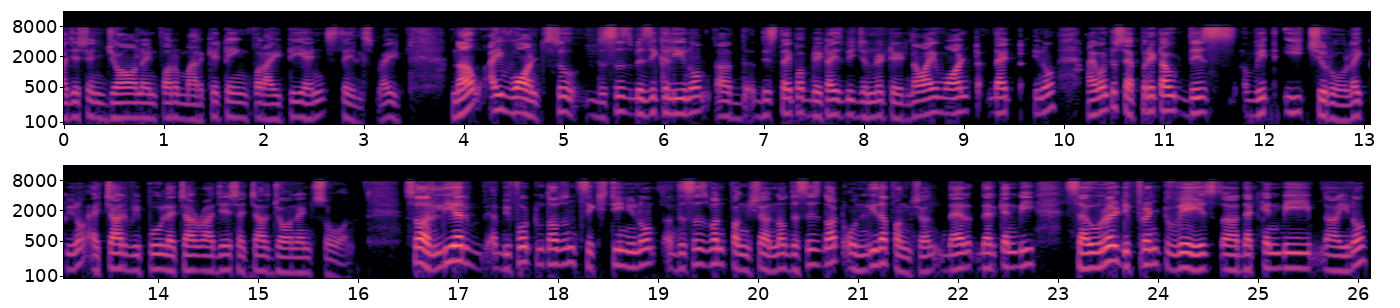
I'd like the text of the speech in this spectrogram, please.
Rajesh, and John, and for marketing, for IT and sales, right? Now I want, so this is basically, you know, uh, th this type of data is be generated. Now I want that, you know, I want to separate out this with each row, like, you know, HR Vipul, HR Rajesh, HR John, and so on. So earlier, uh, before 2016, you know, uh, this is one function. Now this is not only the function. There, there can be several different ways uh, that can be, uh, you know,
